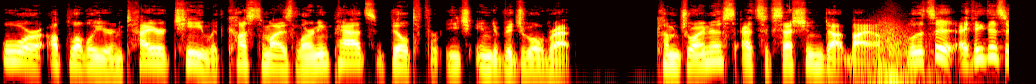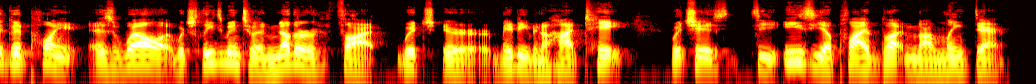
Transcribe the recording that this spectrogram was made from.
or uplevel your entire team with customized learning paths built for each individual rep. Come join us at succession.bio. Well, that's I think that's a good point as well, which leads me into another thought, which, or maybe even a hot take, which is the easy apply button on LinkedIn.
